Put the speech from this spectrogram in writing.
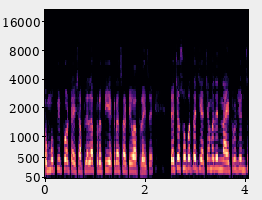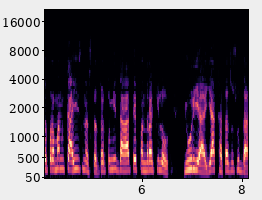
M O P potash आपल्याला प्रति एकरासाठी वापरायचं आहे त्याच्यासोबतच याच्यामध्ये नायट्रोजनचं प्रमाण काहीच नसतं. तर तुम्ही दहा ते पंधरा किलो युरिया या खताचं सुद्धा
